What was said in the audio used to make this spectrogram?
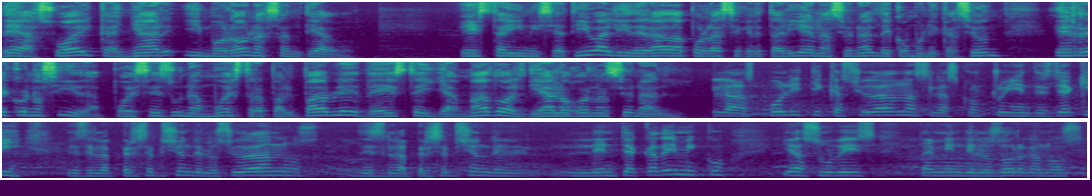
de Azuay, Cañar y Morona Santiago. Esta iniciativa, liderada por la Secretaría Nacional de Comunicación, es reconocida, pues es una muestra palpable de este llamado al diálogo nacional. Las políticas ciudadanas las construyen desde aquí, desde la percepción de los ciudadanos, desde la percepción del ente académico y a su vez también de los órganos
